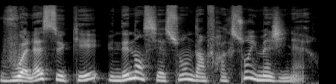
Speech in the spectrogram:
Voilà ce qu'est une dénonciation d'infraction imaginaire.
